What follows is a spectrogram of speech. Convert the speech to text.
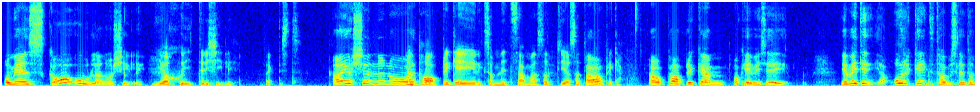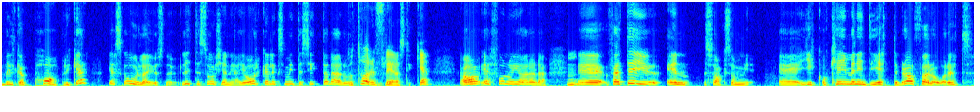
Om jag ens ska odla någon chili. Jag skiter i chili faktiskt. Ja, jag känner nog Men att paprika är liksom lite samma så att jag satte Ja. paprika. ja, paprika, okej vi säger Jag vet inte, jag orkar inte ta beslut om vilka paprikor jag ska odla just nu. Lite så känner jag. Jag orkar liksom inte sitta där och... Då tar du flera stycken. Ja, jag får nog göra det. Mm. Eh, för att det är ju en sak som eh, gick okej men inte jättebra förra året.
